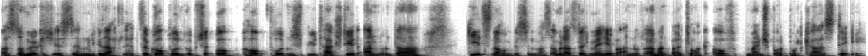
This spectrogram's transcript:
was noch möglich ist. Denn wie gesagt, letzter Hauptrundenspieltag steht an und da geht es noch ein bisschen was. Aber dazu gleich mehr hier bei Anruf Handball-Talk auf meinsportpodcast.de.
